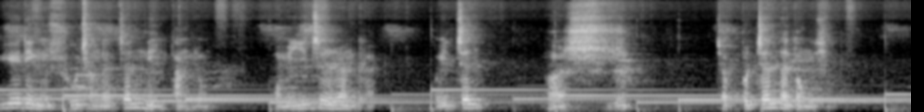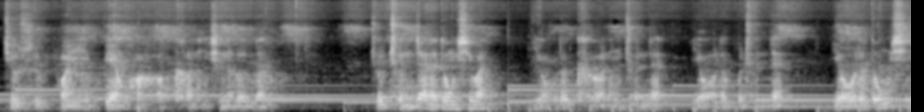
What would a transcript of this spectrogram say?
约定俗成的真理当中，我们一致认可为真而实这不真的东西，就是关于变化和可能性的论断。除存在的东西外，有的可能存在，有的不存在；有的东西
